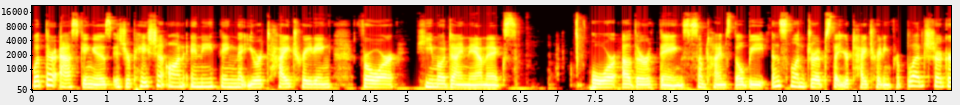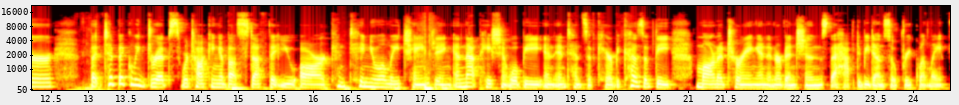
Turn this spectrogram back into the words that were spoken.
What they're asking is, Is your patient on anything that you're titrating for hemodynamics? Or other things. Sometimes there'll be insulin drips that you're titrating for blood sugar, but typically drips, we're talking about stuff that you are continually changing, and that patient will be in intensive care because of the monitoring and interventions that have to be done so frequently.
